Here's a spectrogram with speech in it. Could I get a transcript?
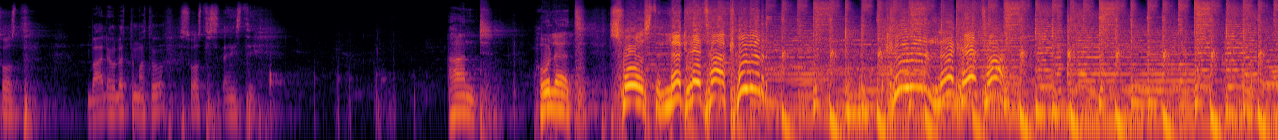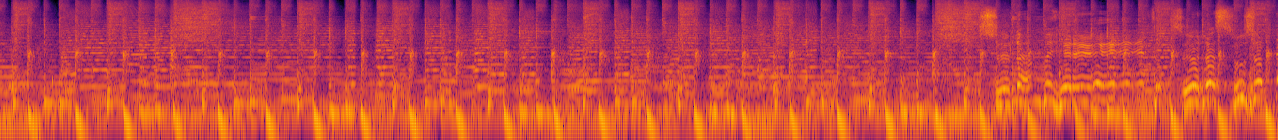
ሶስት። ባለ ሁለት መቶ ሶስት ስጠኝ እስቲ። አንድ ሁለት ሶስት። ለጌታ ክብር! ክብር ለጌታ ስለ ምሕረት ስለ እሱ ዝና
